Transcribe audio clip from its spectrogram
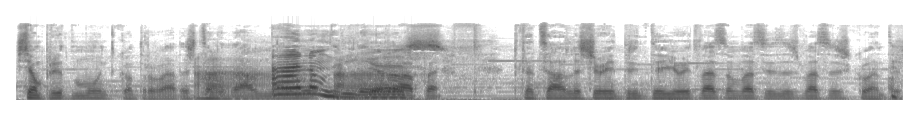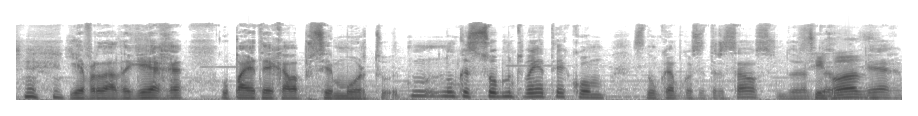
Isto é um período muito conturbado. A história Ah. da Alemanha Ah, não me da digas. Europa. Portanto, se ela nasceu em 38, façam vocês as vossas contas. E é verdade, a guerra, o pai até acaba por ser morto. Nunca se soube muito bem até como. Se num campo de concentração, se durante Cirrose? a guerra.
